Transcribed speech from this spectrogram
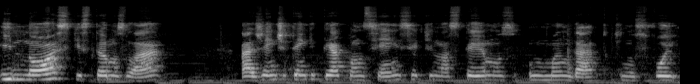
E nós que estamos lá, a gente tem que ter a consciência que nós temos um mandato que nos foi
